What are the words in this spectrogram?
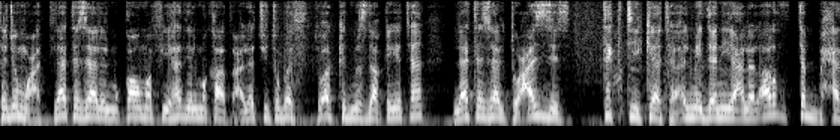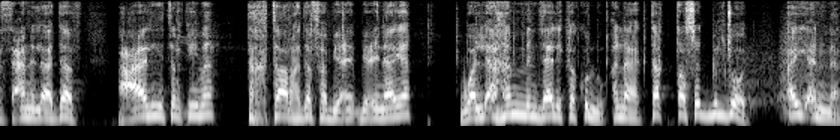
تجمعات. لا تزال المقاومة في هذه المقاطع التي تبث تؤكد مصداقيتها لا تزال تعزز تكتيكاتها الميدانية على الأرض تبحث عن الأهداف عالية القيمة تختار هدفها بع- بعناية والأهم من ذلك كله أنها تقتصد بالجهد أي أن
